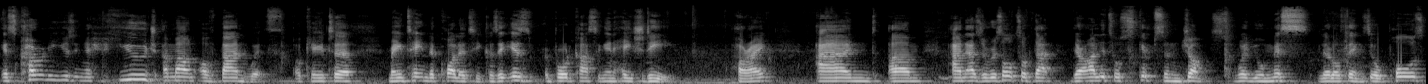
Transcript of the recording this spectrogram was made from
is currently using a huge amount of bandwidth, okay, to maintain the quality because it is broadcasting in HD, all right, and um, and as a result of that, there are little skips and jumps where you'll miss little things. You'll pause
